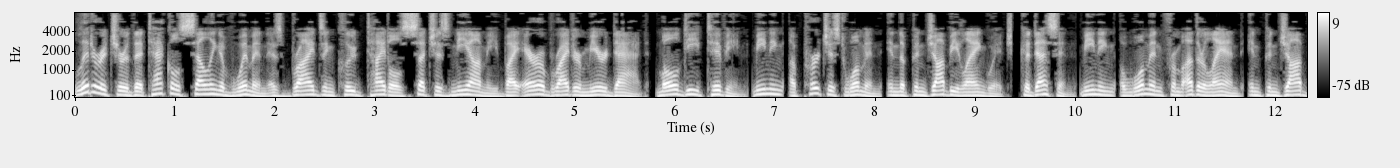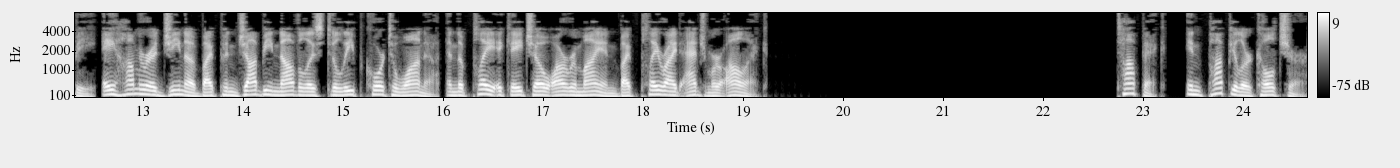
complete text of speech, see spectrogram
Literature that tackles selling of women as brides include titles such as Niyami by Arab writer Mir Dad, Muldi Tivin meaning a purchased woman in the Punjabi language, Kadesan meaning a woman from other land in Punjabi, A Hamara Jina by Punjabi novelist Dalip Kaur Tiwana, and the play Ik Hor Ramayan by playwright Ajmer Aulakh. In popular culture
